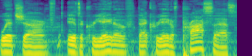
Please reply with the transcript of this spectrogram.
which uh, is a creative, that creative process,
